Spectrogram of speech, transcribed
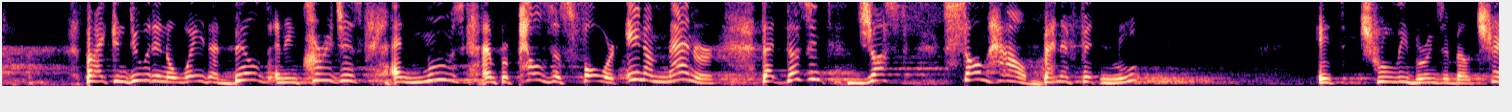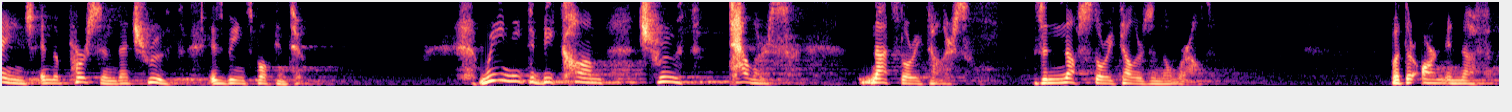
but I can do it in a way that builds and encourages and moves and propels us forward in a manner that doesn't just somehow benefit me. It truly brings about change in the person that truth is being spoken to. We need to become truth tellers, not storytellers. There's enough storytellers in the world. but there aren't enough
